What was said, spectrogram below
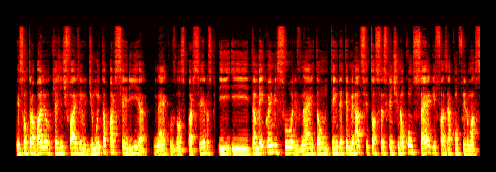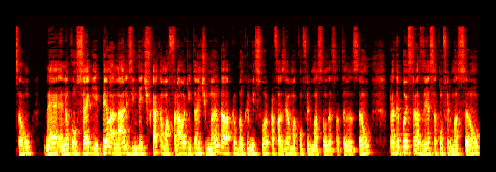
esse é um trabalho que a gente faz de muita parceria né, com os nossos parceiros e, e, também com emissores. Né? Então, tem determinadas situações que a gente não consegue fazer a confirmação, né? não consegue, pela análise, identificar que é uma fraude. Então, a gente manda lá para o banco emissor para fazer uma confirmação dessa transação, para depois trazer essa confirmação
